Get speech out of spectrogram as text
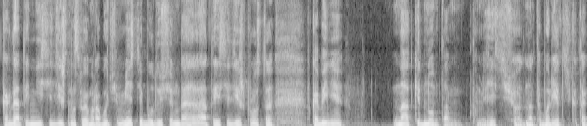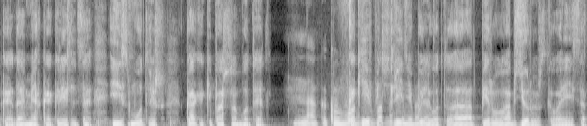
когда ты не сидишь на своем рабочем месте будущем, да, а ты сидишь просто в кабине на откидном там, там есть еще одна табуреточка такая, да, мягкая креслица, и смотришь, как экипаж работает. Да, как ввод- Какие впечатления были вот а, от первого обзерверского рейса?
